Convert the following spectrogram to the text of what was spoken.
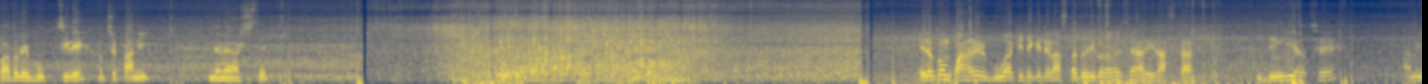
পাথরের বুক চিরে হচ্ছে পানি নেমে আসছে। এরকম পাহাড়ের গুয়া কেটে কেটে রাস্তা তৈরি করা হয়েছে, আর এই রাস্তা ডিঙ্গি হচ্ছে আমি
